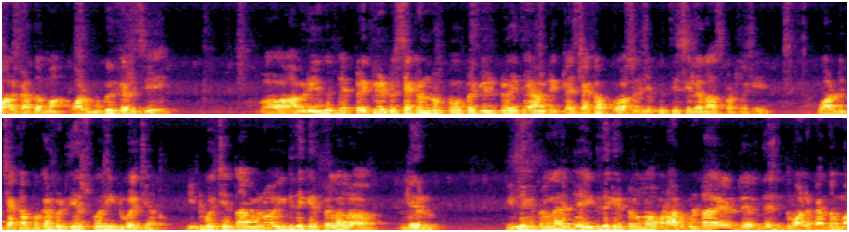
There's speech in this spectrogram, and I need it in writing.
వాళ్ళ పెద్దమ్మ వాళ్ళ ముగ్గురు కలిసి ఆవిడ ఏంటంటే ప్రెగ్నెంట్ సెకండ్ ప్రెగ్నెంట్ అయితే ఆవిడ చెకప్ కోసం అని చెప్పి తీసుకెళ్ళారు హాస్పిటల్కి వాళ్ళు చెకప్ కంప్లీట్ చేసుకొని ఇంటికి వచ్చారు. ఇంటికి వచ్చిన టైంలో ఇంటి దగ్గర పిల్లలు లేరు. ఇంటి దగ్గర పిల్లలు అంటే ఇంటి దగ్గర పిల్లలు మనం ఆడుకుంటా ఉద్దేశంతో వాళ్ళ పెద్దమ్మ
